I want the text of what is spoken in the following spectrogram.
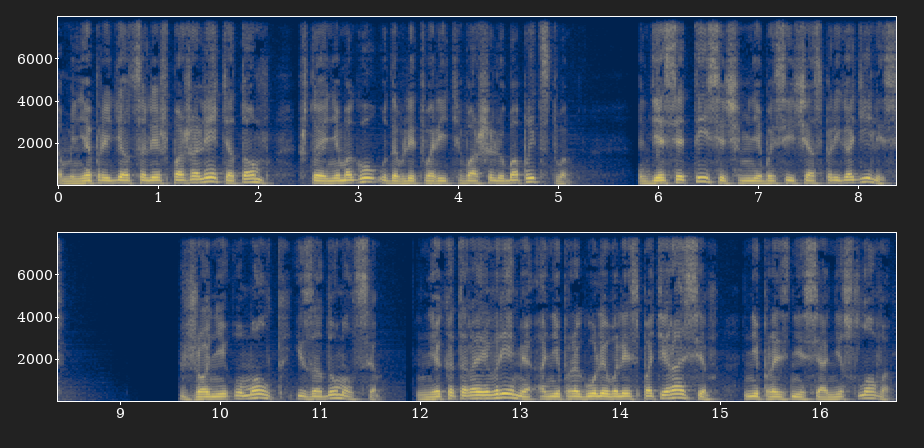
Мне придется лишь пожалеть о том, что я не могу удовлетворить ваше любопытство. Десять тысяч мне бы сейчас пригодились». Джонни умолк и задумался. Некоторое время они прогуливались по террасе, не произнеся ни слова.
